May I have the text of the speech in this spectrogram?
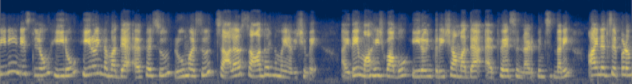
సినీ ఇండస్ట్రీలో హీరో హీరోయిన్ల మధ్య ఎఫైర్స్ రూమర్స్ చాలా సాధారణమైన విషయమే. అయితే మహేష్ బాబు హీరోయిన్ త్రిష మధ్య అఫైర్స్ నడిపించిందని ఆయన చెప్పడం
